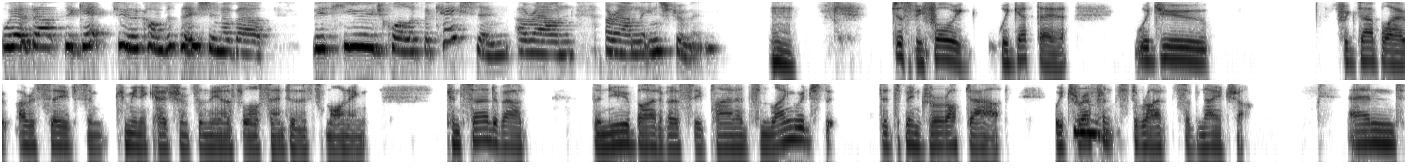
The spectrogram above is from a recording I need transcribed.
we're about to get to a conversation about this huge qualification around around the instrument. Mm. Just before we, we get there, would you, for example, I, I received some communication from the Earth Law Centre this morning concerned about the new biodiversity plan and some language that, that's been dropped out, which mm. reference the rights of nature. And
